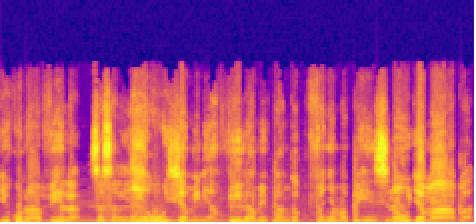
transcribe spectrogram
yuko na Avila. Sasa leo huwezi amini, Avila amepanga kufanya mapenzi na huyu jamaa hapa,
